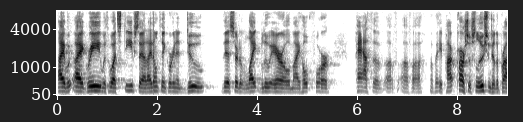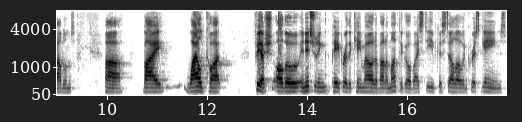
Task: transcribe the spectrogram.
I, I agree with what Steve said. I don't think we're going to do this sort of light blue arrow, my hope for path of, of, of, a, of a partial solution to the problems, uh, by wild-caught fish, although an interesting paper that came out about a month ago by Steve Costello and Chris Gaines,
